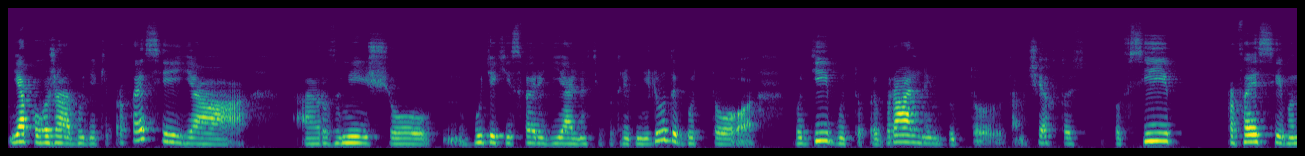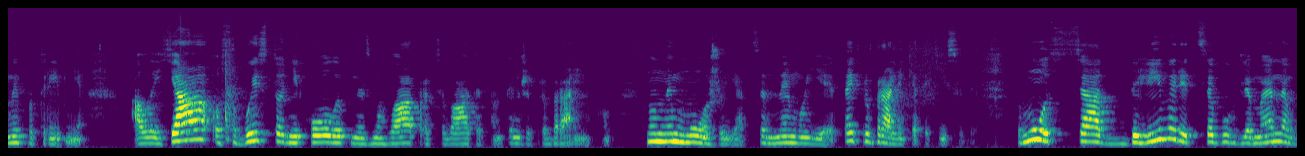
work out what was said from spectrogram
я поважаю будь-які професії. Я розумію, що в будь-якій сфері діяльності потрібні люди, будь то водій, будь то прибиральник, будь то там ще хтось. Тобто всі професії вони потрібні. Але я особисто ніколи б не змогла працювати там тим же прибиральником. Ну не можу я, це не моє. Та й прибиральник я такий собі. Тому ось ця делівері це був для мене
